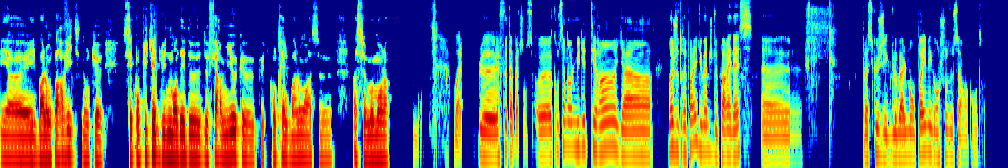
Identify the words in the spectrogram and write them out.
et, euh, et le ballon part vite. Donc euh, c'est compliqué de lui demander de, de faire mieux que, que, de contrer le ballon à ce, à ce moment-là. Bon. Voilà, la faute a pas de chance. Euh, concernant le milieu de terrain, il y a moi, je voudrais parler du match de Paredes. Euh, parce que j'ai globalement pas aimé grand chose de sa rencontre.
